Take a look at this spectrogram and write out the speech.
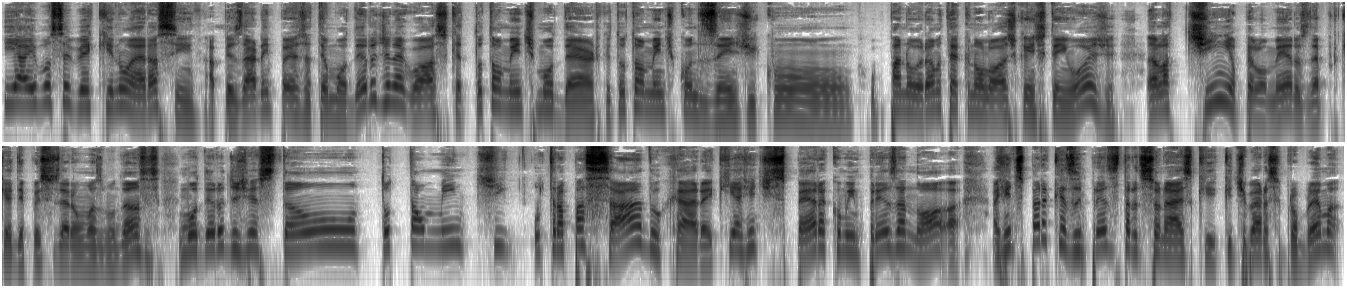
E aí você vê que não era assim. Apesar da empresa ter um modelo de negócio que é totalmente moderno, que é totalmente condizente com o panorama tecnológico que a gente tem hoje, ela tinha, pelo menos, né, porque depois fizeram umas mudanças, um modelo de gestão totalmente ultrapassado, cara, e que a gente espera como empresa nova. A gente espera que as empresas tradicionais que, que tiveram esse problema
